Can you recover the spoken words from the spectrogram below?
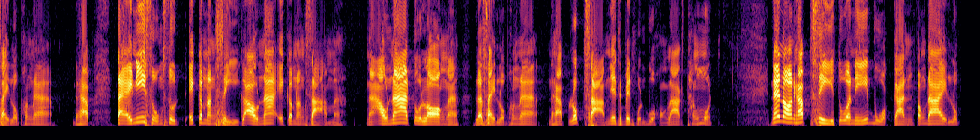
ใส่ลบข้างหน้า นะครับ แต่อันนี้สูงสุด x กำลัง 4 ก็เอาหน้า x กำลัง3มานะเอาหน้าตัวรองมา แล้วใส่ลบข้างหน้านะครับลบ3เนี่ยจะเป็นผลบวกของรากทั้งหมด แน่นอนครับ 4 ตัวนี้บวกกันต้องได้ลบ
